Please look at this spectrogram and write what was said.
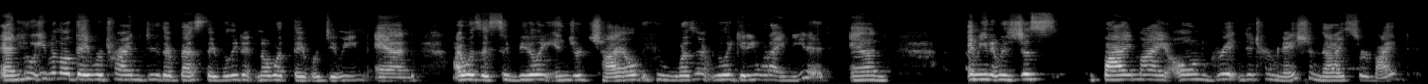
and who even though they were trying to do their best they really didn't know what they were doing and I was a severely injured child who wasn't really getting what I needed and I mean it was just by my own grit and determination that I survived it.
